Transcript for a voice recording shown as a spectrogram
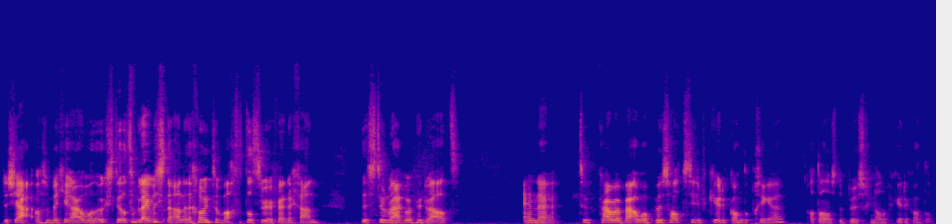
Dus ja, het was een beetje raar om dan ook stil te blijven staan. En gewoon te wachten tot ze weer verder gaan. Dus toen waren we verdwaald. En eh, toen kwamen we bij allemaal bushaltes die de verkeerde kant op gingen. Althans, de bus ging dan de verkeerde kant op.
